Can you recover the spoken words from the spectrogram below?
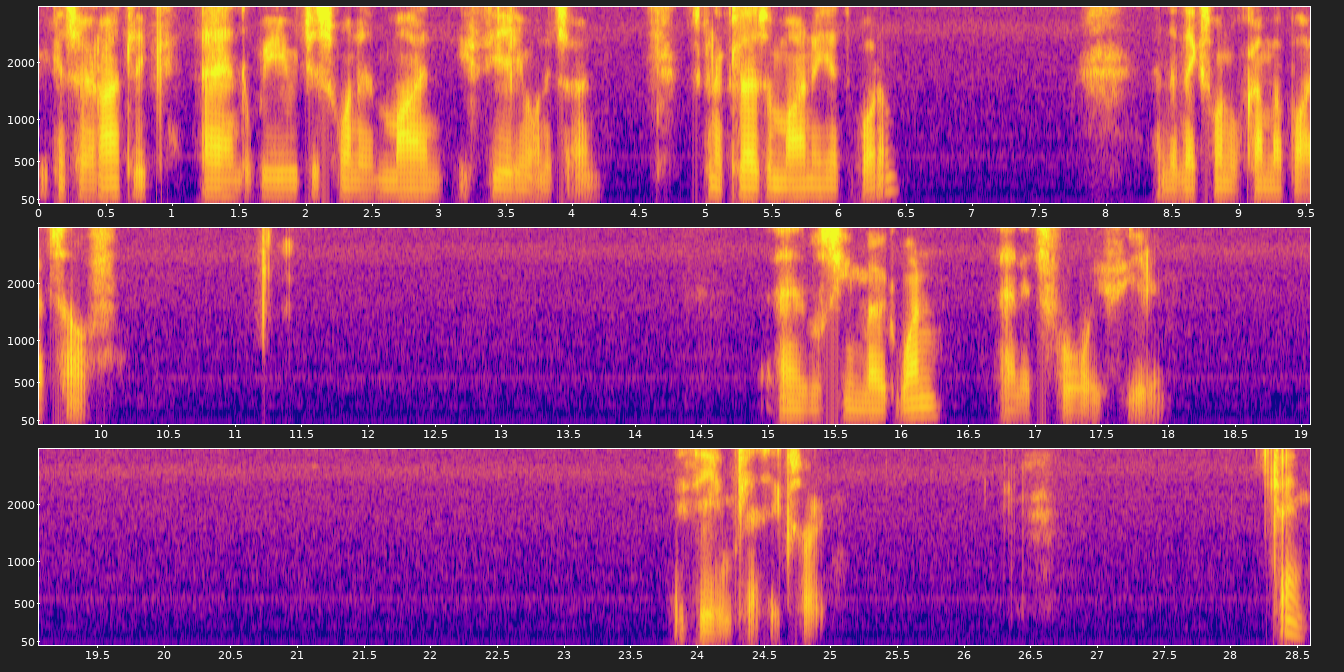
We can say right click and we just want to mine Ethereum on its own. It's going to close the miner here at the bottom and the next one will come up by itself. And we'll see mode 1 and it's for Ethereum. Ethereum Classic, sorry. Okay,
